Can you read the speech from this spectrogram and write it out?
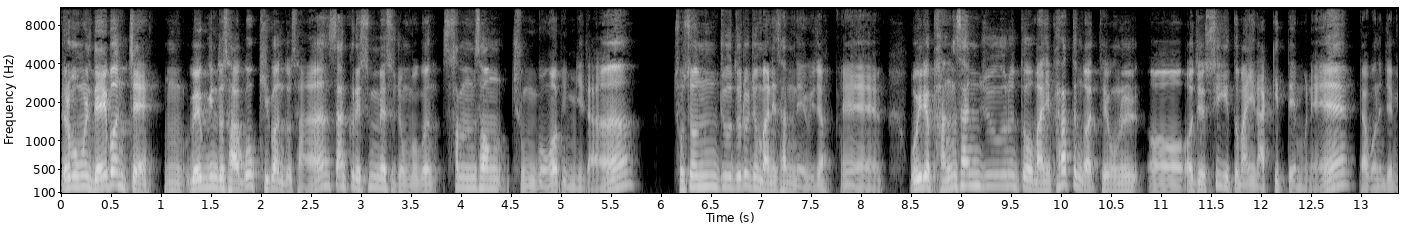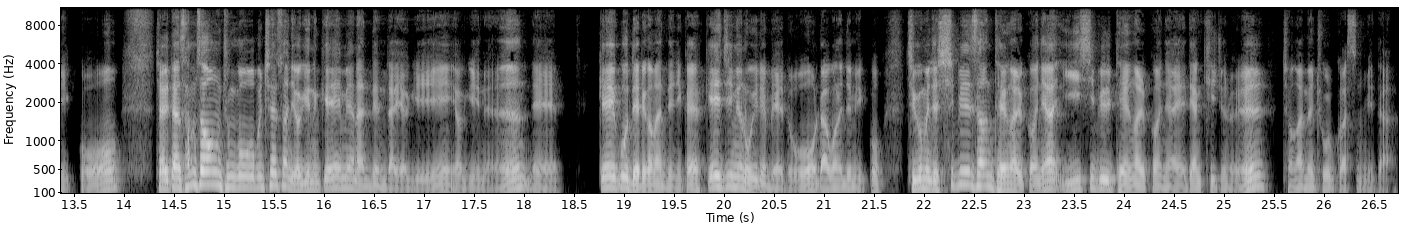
여러분 오늘 네 번째 음, 외국인도 사고 기관도 산 쌍끌이 순매수 종목은 삼성중공업입니다. 조선주들을 좀 많이 샀네요, 그죠? 예. 오히려 방산주는 또 많이 팔았던 것 같아요. 오늘 어, 어제 수익이 또 많이 났기 때문에 라고 하는 점이 있고, 자 일단 삼성중공업은 최소한 여기는 깨면 안 된다. 여기 여기는 네. 깨고 내려가면 안 되니까요. 깨지면 오히려 매도 라고 하는 점이 있고, 지금은 이제 11선 대응할 거냐, 20일 대응할 거냐에 대한 기준을 정하면 좋을 것 같습니다.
